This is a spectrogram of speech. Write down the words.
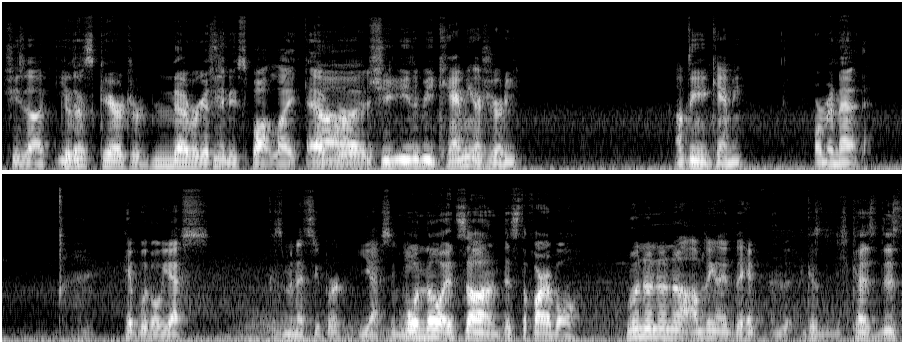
She's uh Because this character never gets any spotlight ever. uh, she'd either be Cammy or Shirty. I'm thinking Cammy. or Menat. Hip wiggle, yes. Because Menat super, yes. Indeed. Well, no, it's on. it's the Fireball. Well, no, no, no. I'm thinking like the hip, because because this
